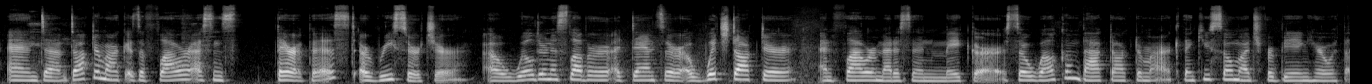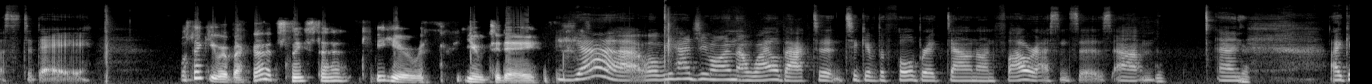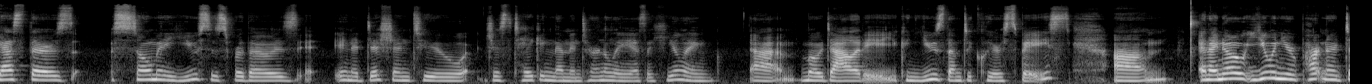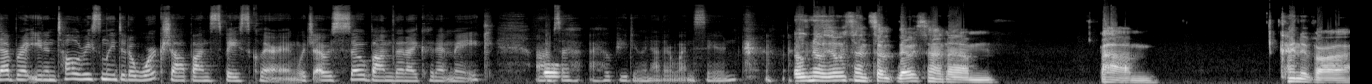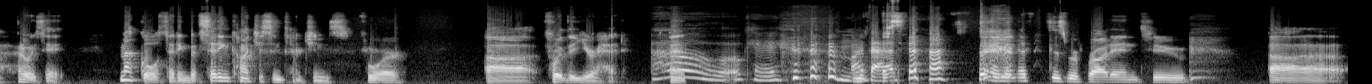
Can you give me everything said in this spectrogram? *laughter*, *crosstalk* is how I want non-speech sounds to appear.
And um, Dr. Mark is a flower essence therapist, a researcher, a wilderness lover, a dancer, a witch doctor, and flower medicine maker. So, welcome back, Dr. Mark. Thank you so much for being here with us today. Well, thank you, Rebecca. It's nice to, to be here with you today. Yeah, well, we had you on a while back to, to give the full breakdown on flower essences. Um, and yeah. I guess there's so many uses for those in addition to just taking them internally as a healing um, modality. You can use them to clear space. Um, and I know you and your partner, Deborah Eden Tull, recently did a workshop on space clearing, which I was so bummed that I couldn't make. Um, oh. So I hope you do another one soon. *laughs* oh no, that was on some. That was on um, um, kind of uh, how do I say it? Not goal setting, but setting conscious intentions for uh, for the year ahead. Oh, and, okay. *laughs* My bad. *laughs* and then essences were brought in to uh,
